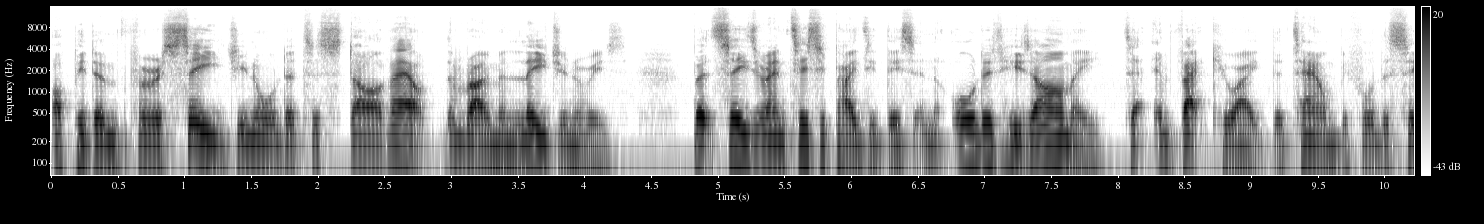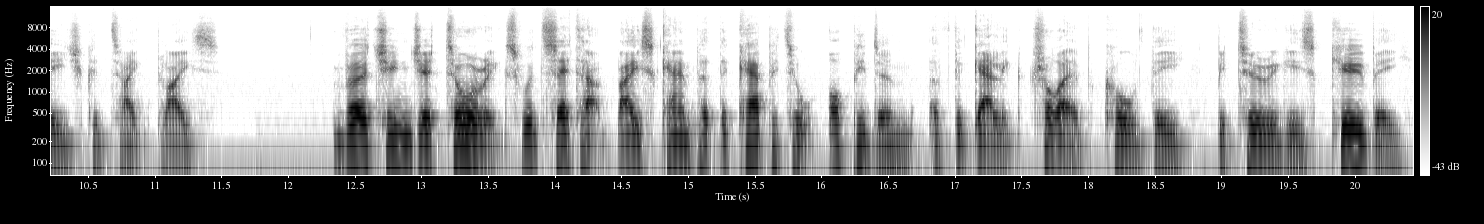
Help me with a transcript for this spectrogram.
oppidum for a siege in order to starve out the Roman legionaries, but Caesar anticipated this and ordered his army to evacuate the town before the siege could take place. Vercingetorix would set up base camp at the capital oppidum of the Gallic tribe called the Bituriges Cubi,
